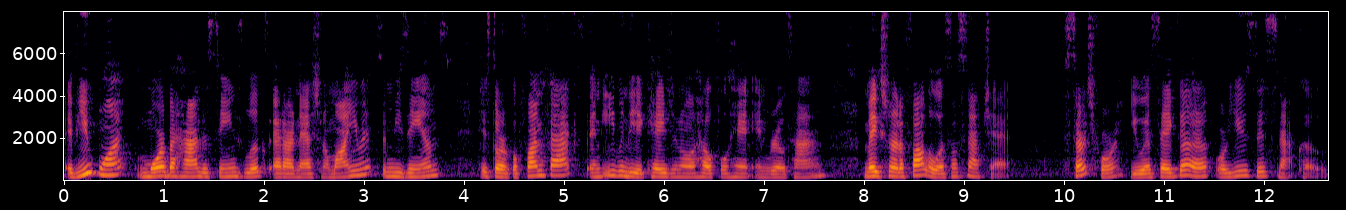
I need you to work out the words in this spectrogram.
If you want more behind the scenes looks at our national monuments and museums, historical fun facts, and even the occasional helpful hint in real time, make sure to follow us on Snapchat. Search for USA Gov or use this snap code.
